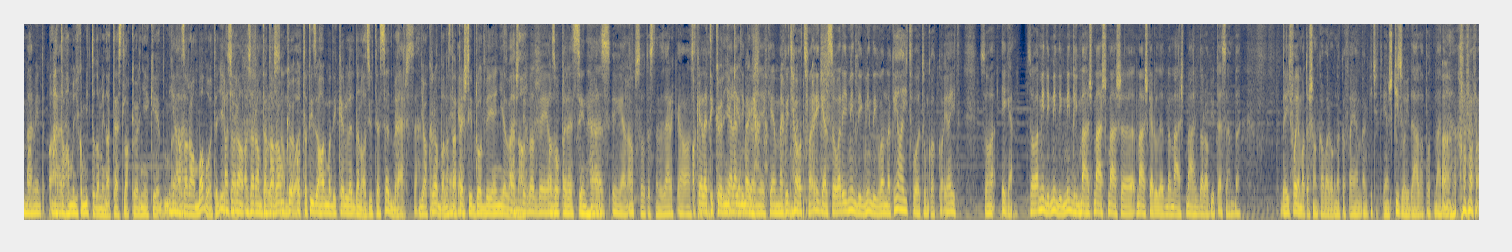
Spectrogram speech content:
Mármint, Hát ha mondjuk, a, mit tudom én, a Tesla környékét, Ja, az a Ramba volt egyébként? az a, ram, az a ram Tehát a Ram, kö- ott a 13. kerületben az jut eszedbe? Persze. Gyakrabban? Aztán Igen. a Pesti Broadway-en nyilván Pesti a, Broadway, az Operett Színház. Igen, abszolút, aztán az erke, azt A keleti környékén keleti meg- környékén, meg ugye ott van, igen, szóval így mindig, mindig vannak, ja, itt voltunk akkor, ja, itt. Szóval igen, szóval mindig, mindig, mindig más, más, más, más kerületben más, más darab jut eszembe. De így folyamatosan kavarognak a fejemben, kicsit ilyen skizoid állapot már. Ah.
